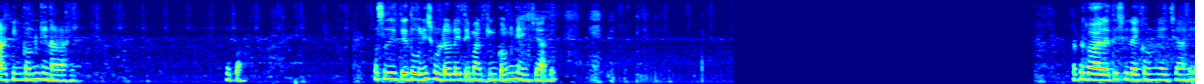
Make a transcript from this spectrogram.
मार्किंग करून घेणार आहे. हे पहा. असं इथे दोन्ही शोल्डरला इथे मार्किंग करून घ्यायचे आहे. आता गळाला ती शिलाई करून घ्यायची आहे.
